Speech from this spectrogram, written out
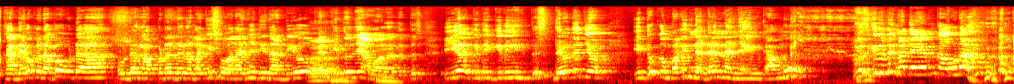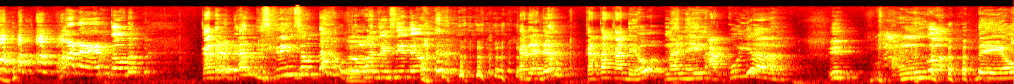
Kak Deo kenapa udah udah nggak pernah dengar lagi suaranya di radio? Kan Eh. gitunya awalnya. Terus iya gini gini terus Deo teh jawab itu kemarin Dadan nanyain kamu. Terus gitu deh ADM kau udah ADM kau udah Kadang di screenshot tahu udah lanjut si Deo. Kadang kata Kak Deo nanyain aku ya. Ih, enggak, Deo.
